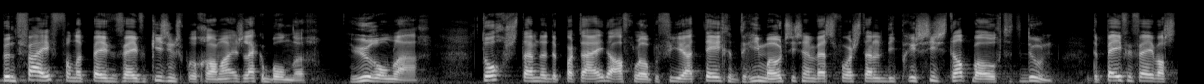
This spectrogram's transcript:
Punt 5 van het PVV-verkiezingsprogramma is lekker bondig. Huren omlaag. Toch stemde de partij de afgelopen vier jaar tegen drie moties en wetsvoorstellen die precies dat beoogden te doen. De PVV was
